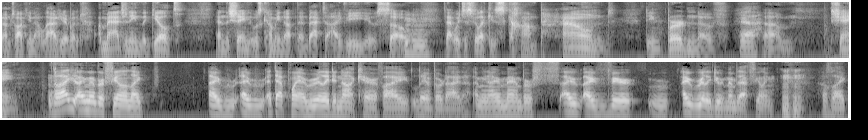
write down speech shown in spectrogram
I'm talking out loud here, but imagining the guilt and the shame that was coming up then back to IV use. So Mm-hmm. that would just feel like this compounding burden of yeah. um, shame. No, I, I remember feeling like I, I at that point I really did not care if I lived or died. I mean, I remember f- I I ver- I really do remember that feeling hmm of like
